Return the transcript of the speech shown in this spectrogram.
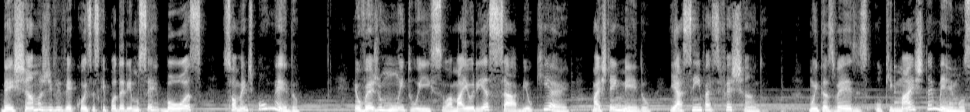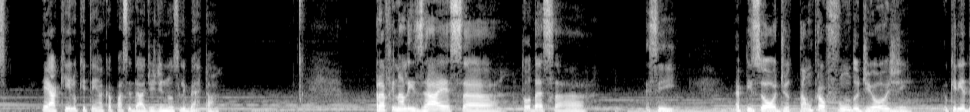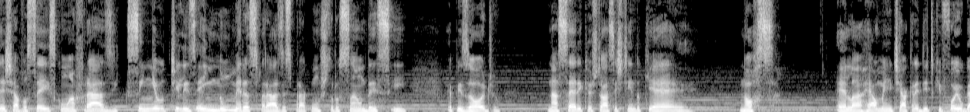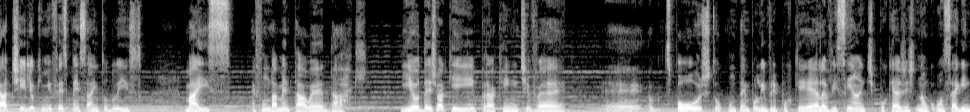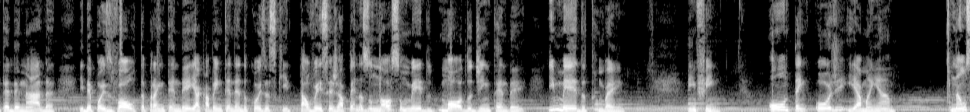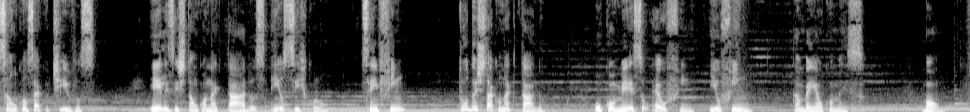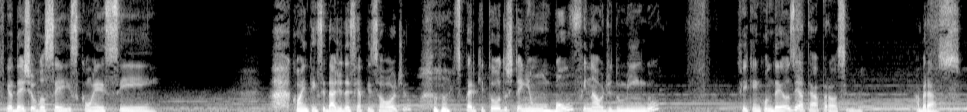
deixamos de viver coisas que poderíamos ser boas somente por medo. Eu vejo muito isso. A maioria sabe o que é, mas tem medo e assim vai se fechando. Muitas vezes, o que mais tememos é aquilo que tem a capacidade de nos libertar. Para finalizar essa toda essa esse episódio tão profundo de hoje, eu queria deixar vocês com uma frase sim, eu utilizei inúmeras frases para a construção desse episódio na série que eu estou assistindo que é nossa. Ela realmente acredito que foi o gatilho que me fez pensar em tudo isso. Mas é fundamental, é dark. E eu deixo aqui para quem tiver é, disposto, com tempo livre, porque ela é viciante, porque a gente não consegue entender nada e depois volta para entender e acaba entendendo coisas que talvez seja apenas o nosso medo, modo de entender e medo também. Enfim, ontem, hoje e amanhã não são consecutivos. Eles estão conectados em um círculo. Sem fim, tudo está conectado. O começo é o fim e o fim também é o começo. Bom, eu deixo vocês com esse com a intensidade desse episódio. Espero que todos tenham um bom final de domingo. Fiquem com Deus e até a próxima. Abraço.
